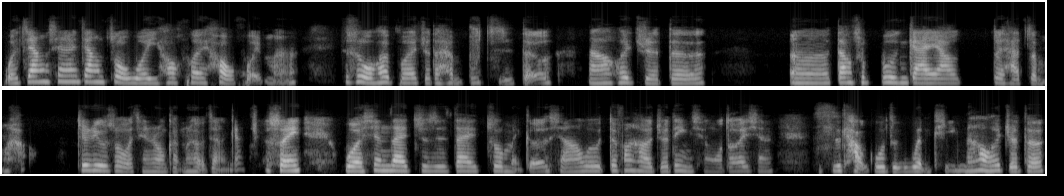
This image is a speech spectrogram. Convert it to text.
我这样现在这样做，我以后会后悔吗？就是我会不会觉得很不值得，然后会觉得，嗯，当初不应该要对他这么好。就例如说，我前任我可能会有这样的感觉，所以我现在就是在做每个想要为对方好的决定以前，我都会先思考过这个问题，然后我会觉得，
